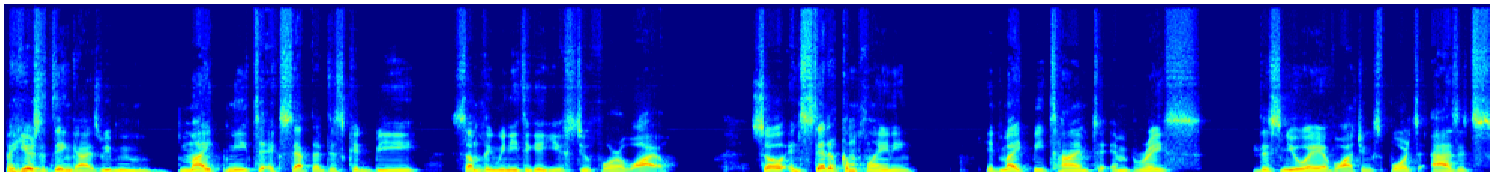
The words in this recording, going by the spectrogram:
But here's the thing, guys. We m- might need to accept that this could be something we need to get used to for a while. So instead of complaining, it might be time to embrace this new way of watching sports as it's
